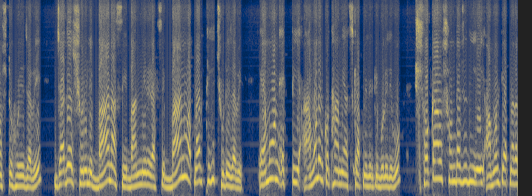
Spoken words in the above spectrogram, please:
নষ্ট হয়ে যাবে। যাদের শরীরে বান আছে, বান মেরে রাখছে, বানও আপনার থেকে ছুটে যাবে। এমন একটি আমলের কথা আমি আজকে আপনাদেরকে বলে দেব। সকাল, সন্ধ্যা যদি এই আমলটি আপনারা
